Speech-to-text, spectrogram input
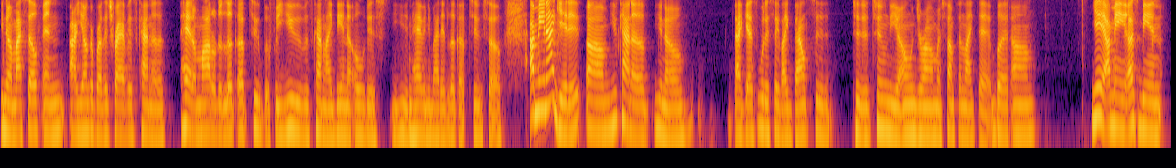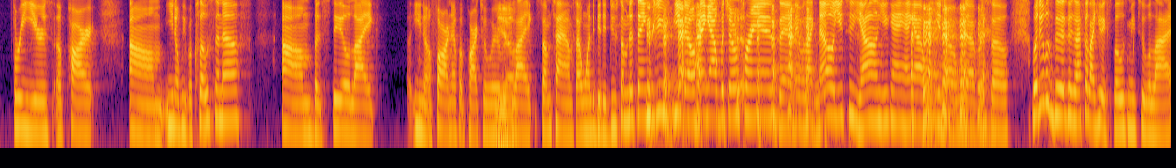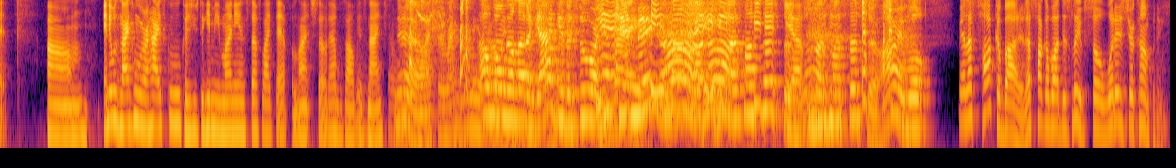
you know, myself and our younger brother Travis kind of had a model to look up to, but for you, it was kind of like being the oldest. You didn't have anybody to look up to. So, I mean, I get it. Um, you kind of, you know, I guess what it say like bounce to to the tune to your own drum or something like that. But um, yeah, I mean, us being three years apart, um, you know, we were close enough, um, but still like, you know, far enough apart to where it was like sometimes I wanted to be to do some of the things you, you know, hang out with your friends, and they were like, "No, you're too young, you can't hang out with, you know, whatever." So, but it was good because I feel like you exposed me to a lot, um, and it was nice when we were in high school because you used to give me money and stuff like that for lunch, so that was always nice. Yeah. Right? I wasn't gonna let a guy give it to her. Are you kidding me? No, no, it's my He did- sister. yeah. No, it's my sister. All right, well, man, let's talk about it. Let's talk about this leap. So, what is your company?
